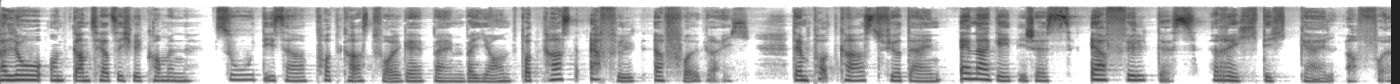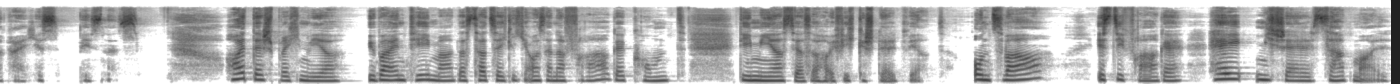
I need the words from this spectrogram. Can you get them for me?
Hallo und ganz herzlich willkommen zu dieser Podcast-Folge beim Beyond Podcast Erfüllt Erfolgreich. Dem Podcast für dein energetisches, erfülltes, richtig geil erfolgreiches Business. Heute sprechen wir über ein Thema, das tatsächlich aus einer Frage kommt, die mir sehr, sehr häufig gestellt wird. Und zwar ist die Frage, hey Michelle, sag mal,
